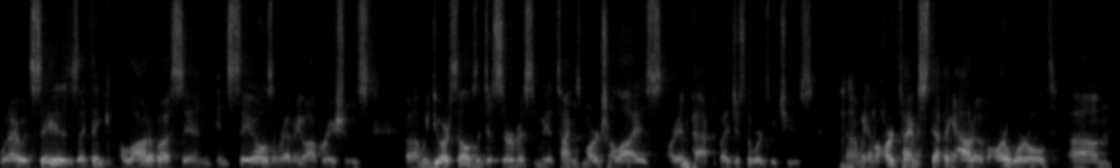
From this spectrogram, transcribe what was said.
what I would say is I think a lot of us in in sales and revenue operations, um, we do ourselves a disservice, and we at times marginalize our impact by just the words we choose. Mm-hmm. Um, we have a hard time stepping out of our world, um,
